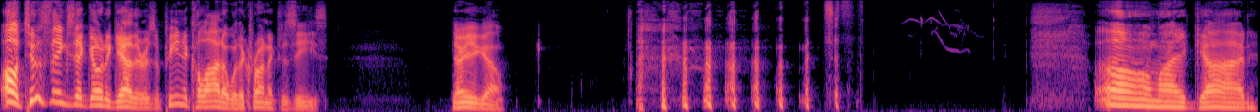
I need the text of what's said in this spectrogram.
Oh, two things that go together is a pina colada with a chronic disease. There you go. Just- Oh my God.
